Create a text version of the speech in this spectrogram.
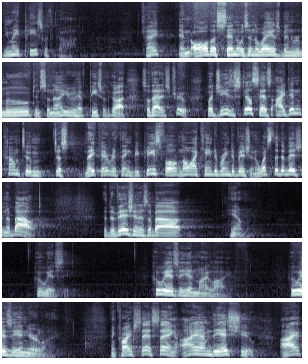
You made peace with God. Okay? And all the sin that was in the way has been removed, and so now you have peace with God. So that is true. But Jesus still says, I didn't come to just make everything be peaceful. No, I came to bring division. And what's the division about? The division is about him. Who is He? Who is He in my life? Who is He in your life? And Christ says, saying, I am the issue. I,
